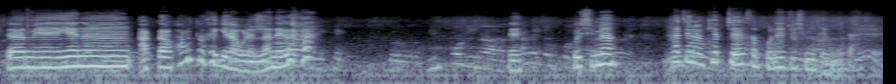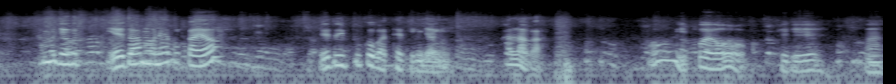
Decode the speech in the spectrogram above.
그 다음에 얘는 아까 황토색이라고 그랬나 내가 그 네. 보시면 사진을 캡처해서 보내주시면 됩니다. 한번 여기 얘도 한번 해볼까요? 얘도 이쁠 것 같아 굉장히 컬러가. 어 이뻐요 되게. 어.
